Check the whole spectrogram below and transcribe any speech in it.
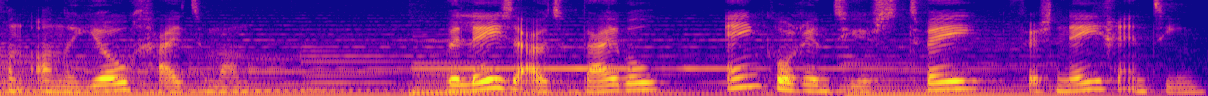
van Anne-Jo Geiteman. We lezen uit de Bijbel 1 Korintiërs 2, vers 9 en 10.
